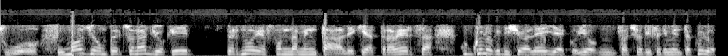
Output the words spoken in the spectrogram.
suo. Bosio è un personaggio che per noi è fondamentale che attraversa quello che diceva lei, ecco io faccio riferimento a quello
